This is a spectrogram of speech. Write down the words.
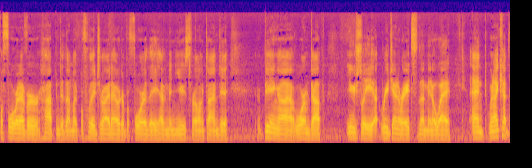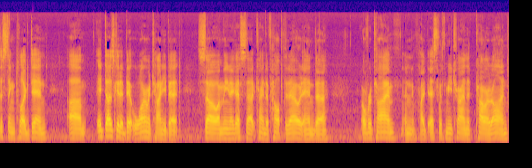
before whatever happened to them, like before they dried out or before they haven't been used for a long time. the being uh, warmed up usually regenerates them in a way. And when I kept this thing plugged in, um, it does get a bit warm a tiny bit. So, I mean, I guess that kind of helped it out. And uh, over time, and I guess with me trying to power it on,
